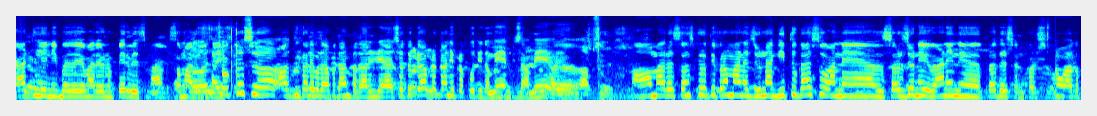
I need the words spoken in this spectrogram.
કાઠલીની બધું અમારે એનો પહેરવેશમાં સમાવેશ થાય છે. ચોક્કસ આવતીકાલે વડાપ્રધાન પધારી રહ્યા છે. તો કેવા પ્રકારની પ્રકૃતિ તમે સામે આપશો? અમારે સંસ્કૃતિ પ્રમાણે જૂના ગીતો ગાશું અને સર્જુની વાણીને પ્રદર્શન કરશું. આ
